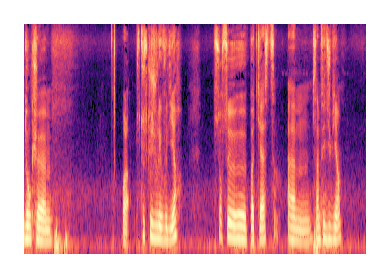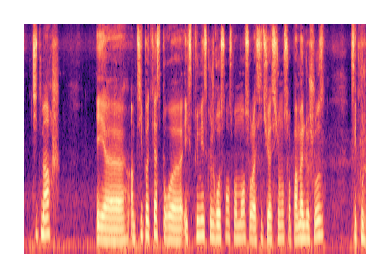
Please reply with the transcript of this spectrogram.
Donc euh, voilà, c'est tout ce que je voulais vous dire sur ce podcast. Euh, ça me fait du bien. Petite marche et euh, un petit podcast pour euh, exprimer ce que je ressens en ce moment sur la situation, sur pas mal de choses. C'est cool.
